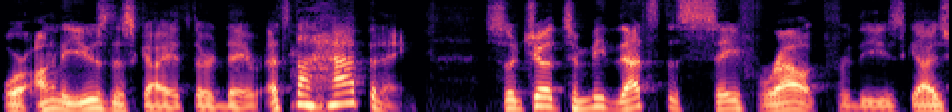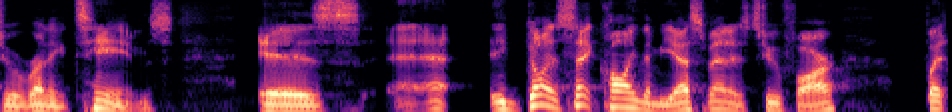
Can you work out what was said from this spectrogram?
or I'm going to use this guy at third day. That's not happening. So, Joe, to me, that's the safe route for these guys who are running teams is eh, eh, going calling them yes men is too far, but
